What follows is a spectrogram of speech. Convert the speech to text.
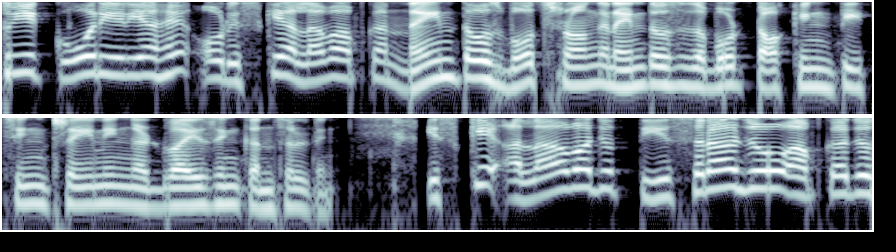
तो ये कोर एरिया है और इसके अलावा आपका नाइन्थ हाउस बहुत स्ट्रॉन्ग है। Ninth house is about talking teaching training advising consulting इसके अलावा जो तीसरा जो आपका जो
